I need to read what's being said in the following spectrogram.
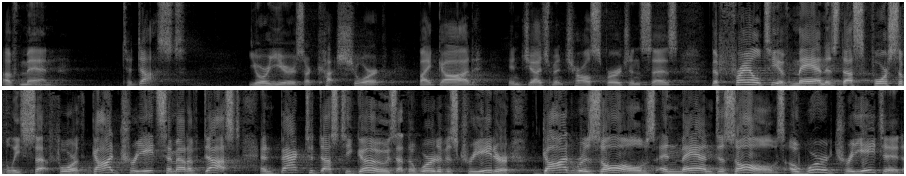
of men, to dust. Your years are cut short by God in judgment. Charles Spurgeon says, The frailty of man is thus forcibly set forth. God creates him out of dust, and back to dust he goes at the word of his creator. God resolves, and man dissolves. A word created,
